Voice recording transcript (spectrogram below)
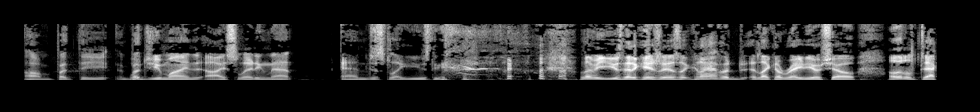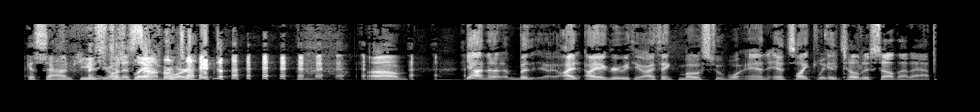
Um, but the but Would you mind isolating that and just like use the? Let me use that occasionally. I was like, can I have a like a radio show, a little deck of sound cues You to just play from soundboard. time to time? um, yeah, no, but I, I agree with you. I think most of what, and it's like We could it's totally sell that app.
